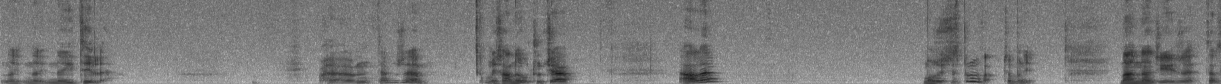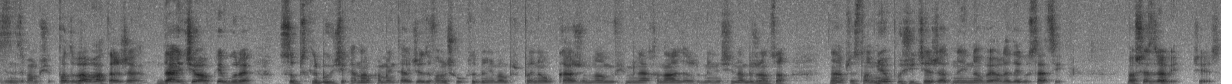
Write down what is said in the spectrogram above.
No, no, no i tyle. Także mieszane uczucia, ale możecie spróbować, czemu nie? Mam nadzieję, że ta recenzja Wam się podobała, także dajcie łapkę w górę, subskrybujcie kanał, pamiętajcie o dzwoneczku, który będzie Wam przypominał o każdym nowym filmie na kanale, żeby będziecie na bieżąco, no a przez to nie opuścicie żadnej nowej, ale degustacji. Wasze zdrowie, cheers!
